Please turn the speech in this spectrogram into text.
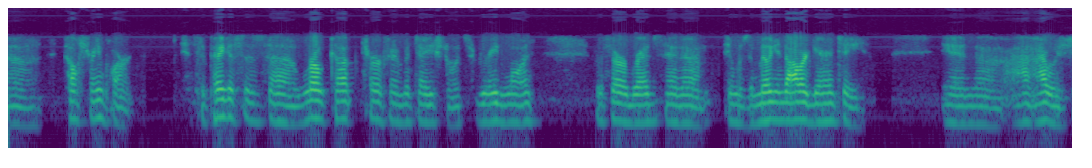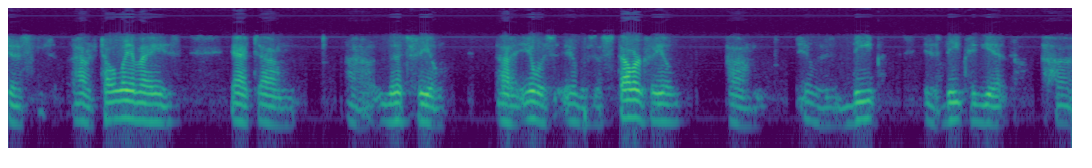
uh, Gulfstream Park. It's the Pegasus uh, World Cup Turf Invitational. It's Grade One for thoroughbreds, and um, it was a million dollar guarantee. And uh, I, I was just I was totally amazed at um, uh, this field. Uh, it was it was a stellar field. Um, it was deep, as deep could get uh,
